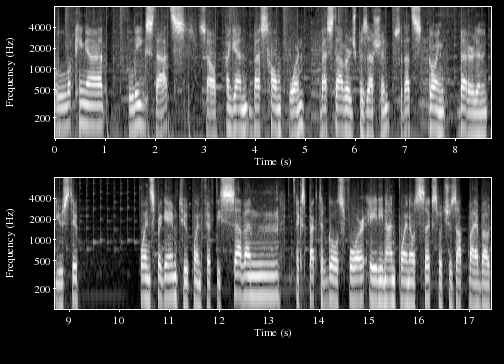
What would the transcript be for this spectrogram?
looking at league stats. So, again, best home form, best average possession. So that's going better than it used to. Points per game, 2.57. Expected goals for 89.06, which is up by about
